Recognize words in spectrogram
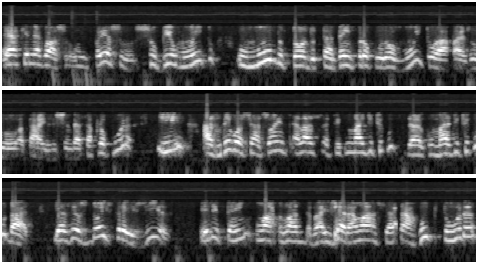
é aquele negócio, o preço subiu muito, o mundo todo também procurou muito, rapaz, está existindo essa procura, e as negociações elas ficam mais dificu, com mais dificuldade. E às vezes dois, três dias ele tem uma, uma, vai gerar uma certa ruptura,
